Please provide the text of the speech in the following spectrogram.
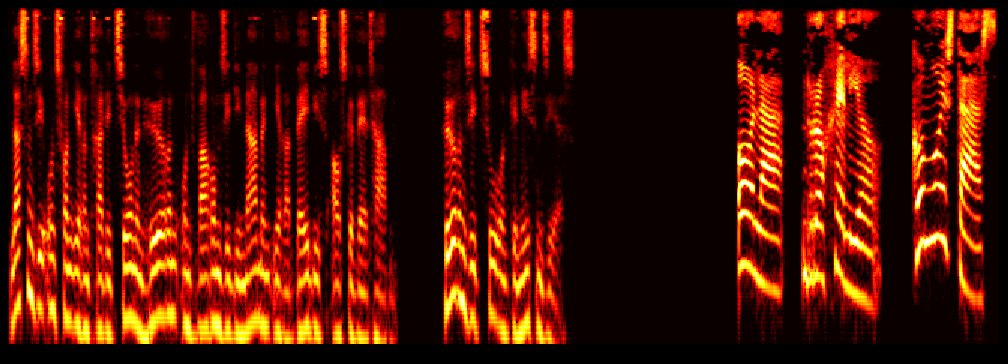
Lassen Sie uns von Ihren Traditionen hören und warum Sie die Namen Ihrer Babys ausgewählt haben. Hören Sie zu und genießen Sie es. Hola, Rogelio. ¿Cómo estás?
